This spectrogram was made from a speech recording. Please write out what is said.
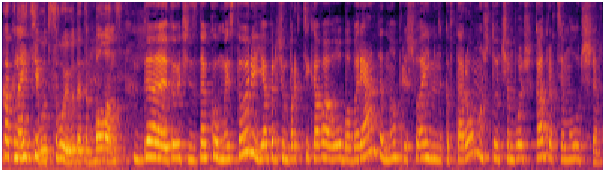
Как найти вот свой вот этот баланс? Да, это очень знакомая история. Я причем практиковала оба варианта, но пришла именно ко второму, что чем больше кадров, тем лучше.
